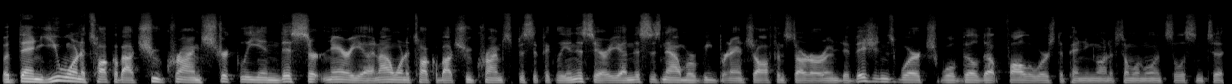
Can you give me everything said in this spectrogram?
but then you want to talk about true crime strictly in this certain area and i want to talk about true crime specifically in this area and this is now where we branch off and start our own divisions which will build up followers depending on if someone wants to listen to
